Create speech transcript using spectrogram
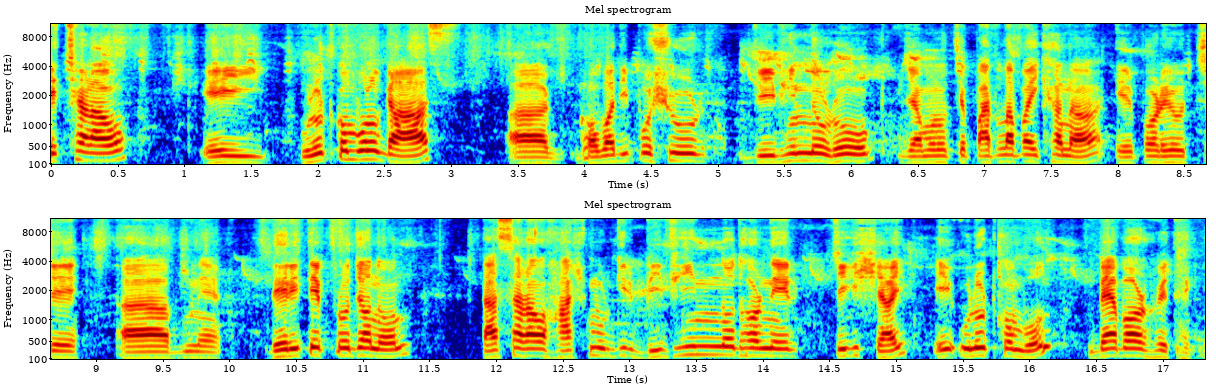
এছাড়াও এই উলটকম্বল গাছ গবাদি পশুর বিভিন্ন রোগ, যেমন হচ্ছে পাতলা পায়খানা, এরপরে হচ্ছে দেরিতে প্রজনন, তাছাড়াও হাঁস মুরগির বিভিন্ন ধরনের চিকিৎসায় এই উলট কম্বল ব্যবহার হয়ে থাকে।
